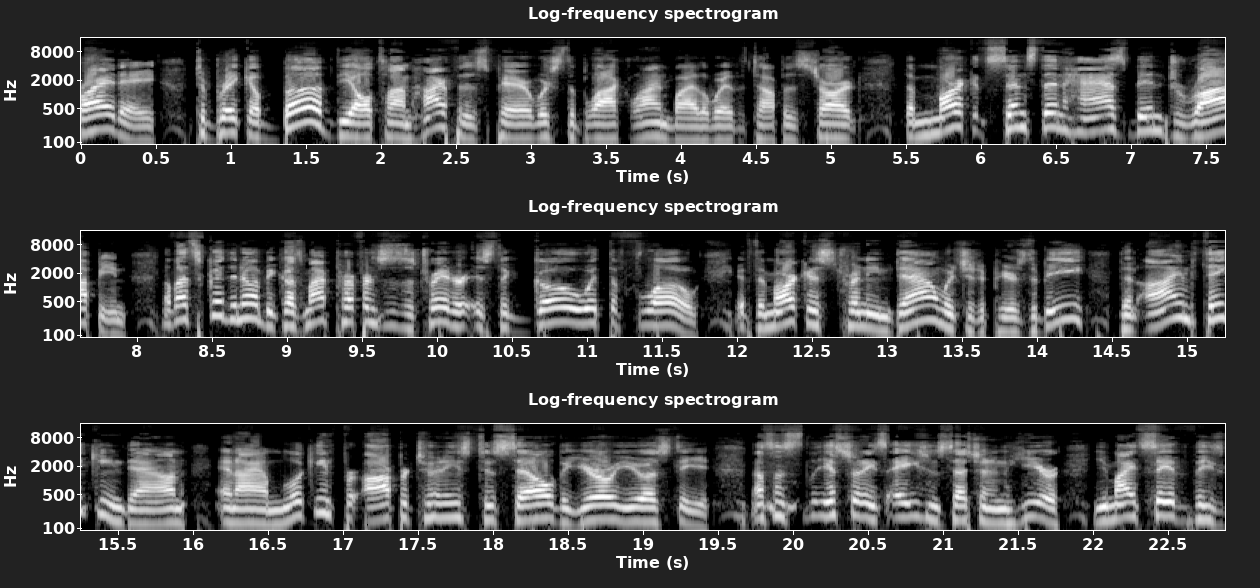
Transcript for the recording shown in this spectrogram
Friday to break above the all-time high for this pair, which is the black line, by the way, at the top of this chart. The market since then has been dropping. Now that's good to know because my preference as a trader is to go with the flow. If the market is trending down, which it appears to be, then I'm thinking down and I am looking for opportunities to sell the Euro USD. Now since yesterday's Asian session in here, you might say that these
